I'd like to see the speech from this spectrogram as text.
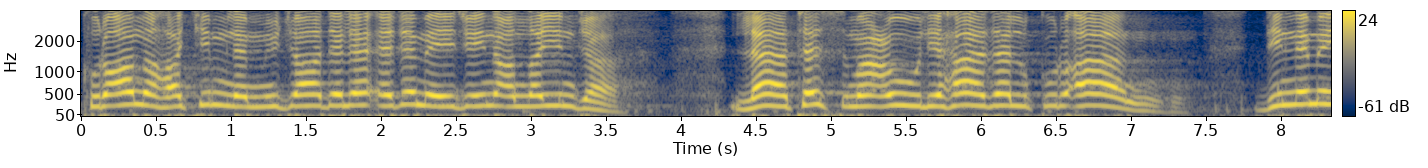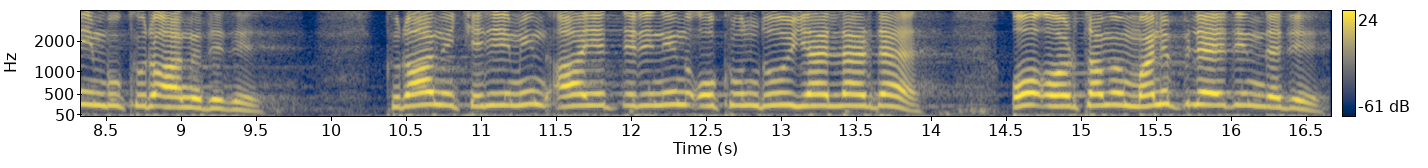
Kur'an-ı Hakim'le mücadele edemeyeceğini anlayınca La tesma'u lihâzel Kur'an Dinlemeyin bu Kur'an'ı dedi. Kur'an-ı Kerim'in ayetlerinin okunduğu yerlerde o ortamı manipüle edin dedi.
